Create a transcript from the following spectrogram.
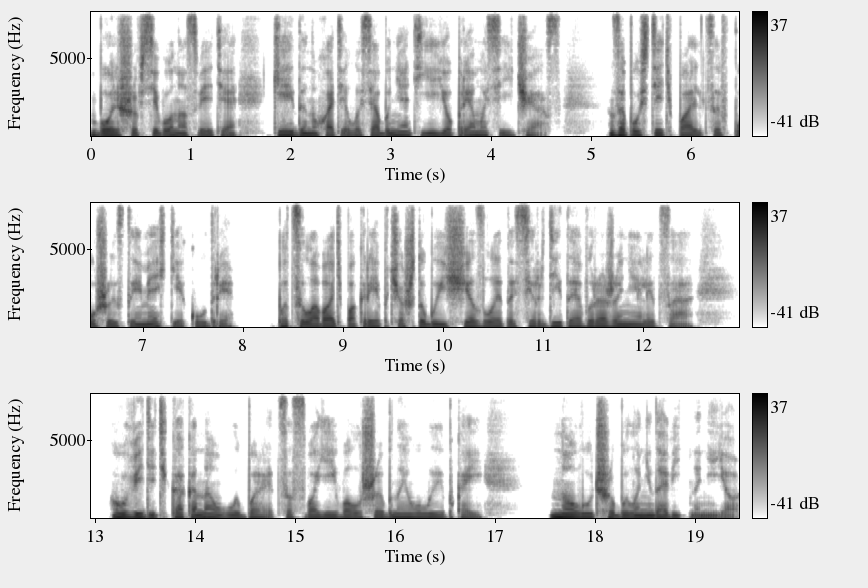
Больше всего на свете Кейдену хотелось обнять ее прямо сейчас, запустить пальцы в пушистые мягкие кудри, поцеловать покрепче, чтобы исчезло это сердитое выражение лица, увидеть, как она улыбается своей волшебной улыбкой. Но лучше было не давить на нее,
